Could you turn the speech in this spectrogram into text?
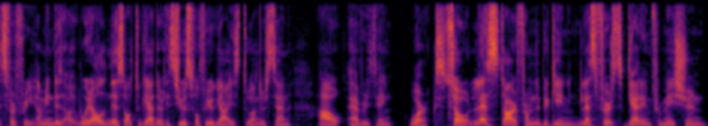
It's for free. I mean, this, we're all in this all together. It's useful for you guys to understand how everything works. So let's start from the beginning. Let's first get information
